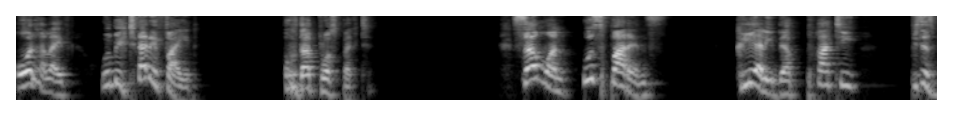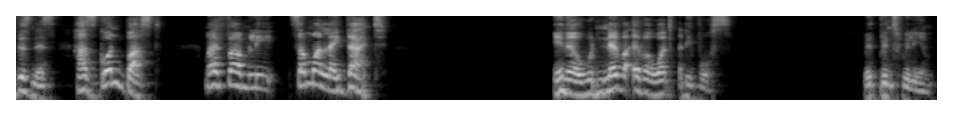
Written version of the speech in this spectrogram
all her life will be terrified of that prospect. Someone whose parents clearly their party business business has gone bust. My family, someone like that, you know, would never ever want a divorce with Prince William.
